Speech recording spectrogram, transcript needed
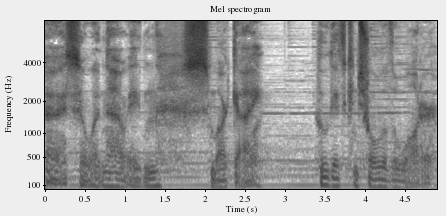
Uh, so what now, Aiden? Smart guy. Who gets control of the water?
